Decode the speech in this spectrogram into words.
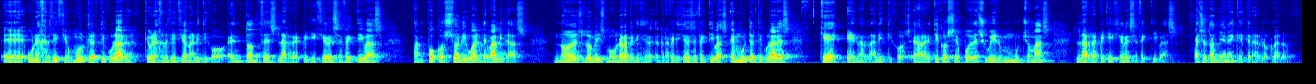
eh, un ejercicio multiarticular que un ejercicio analítico. Entonces, las repeticiones efectivas tampoco son igual de válidas. No es lo mismo unas repeticiones efectivas en multiarticulares que en analíticos. En analíticos se puede subir mucho más las repeticiones efectivas. Eso también hay que tenerlo claro.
